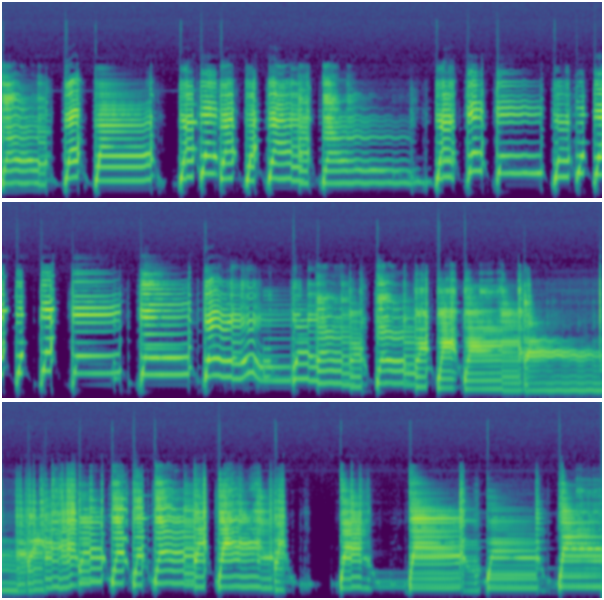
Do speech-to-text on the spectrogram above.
yeah, yeah, yeah. yeah, yeah, yeah.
